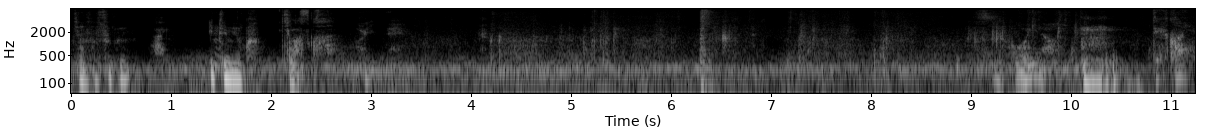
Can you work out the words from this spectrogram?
じゃあ早速はい。行ってみようかいきますか。はいすごいなでかいね。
